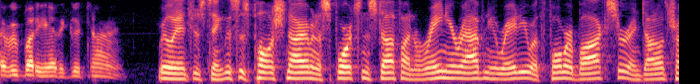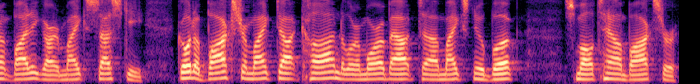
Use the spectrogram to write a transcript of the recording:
everybody had a good time. Really interesting. This is Paul Schneiderman of Sports and Stuff on Rainier Avenue Radio with former boxer and Donald Trump bodyguard Mike Suski. Go to boxermike.com to learn more about uh, Mike's new book, Small Town Boxer.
